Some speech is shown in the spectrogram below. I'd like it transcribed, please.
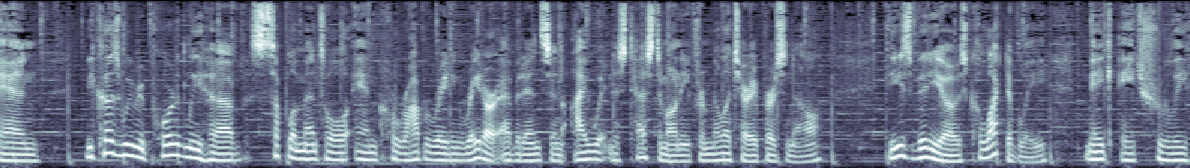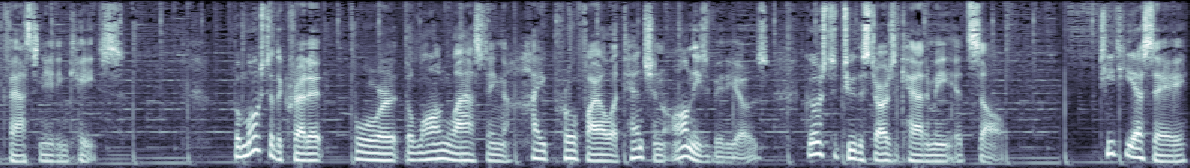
And because we reportedly have supplemental and corroborating radar evidence and eyewitness testimony from military personnel, these videos collectively make a truly fascinating case. But most of the credit for the long lasting, high profile attention on these videos goes to To the Stars Academy itself. TTSA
